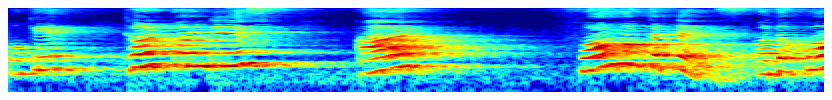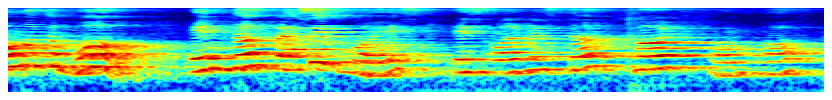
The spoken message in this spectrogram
Okay. Third point is, our form of the tense or the form of the verb in the passive voice is always the third form of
